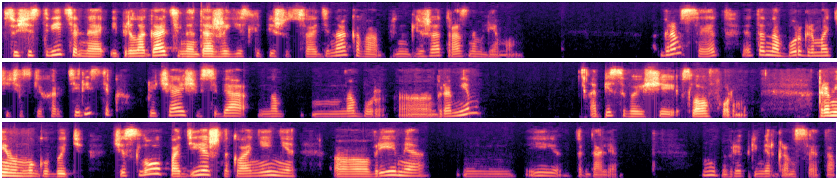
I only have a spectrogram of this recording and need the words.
существительное и прилагательное, даже если пишутся одинаково, принадлежат разным леммам. Грамсет – это набор грамматических характеристик, включающий в себя набор а, граммем, описывающий словоформу. Граммемы могут быть число, падеж, наклонение, а, время и так далее. Ну, например, пример грамсета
